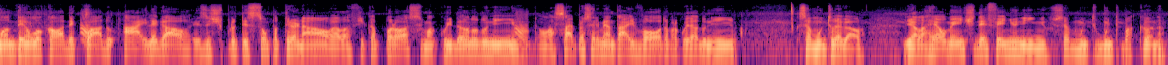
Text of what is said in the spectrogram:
mantém o local adequado. Ah, e legal, existe proteção paternal, ela fica próxima, cuidando do ninho. Então ela sai para se alimentar e volta para cuidar do ninho. Isso é muito legal. E ela realmente defende o ninho, isso é muito, muito bacana.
